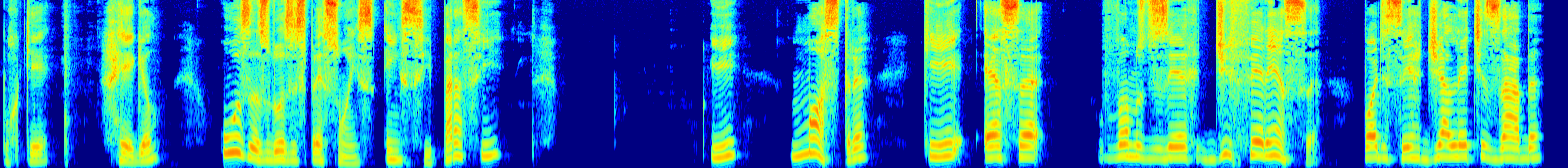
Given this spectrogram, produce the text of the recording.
porque Hegel usa as duas expressões em si para si e mostra que essa vamos dizer, diferença pode ser dialetizada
